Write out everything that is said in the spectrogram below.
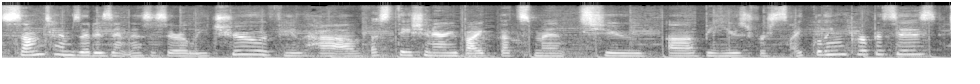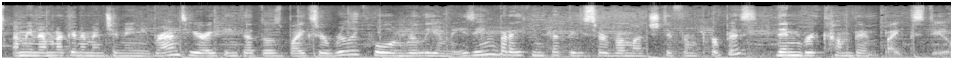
Sometimes that isn't necessarily true if you have a stationary bike that's meant to uh, be used for cycling purposes. I mean, I'm not going to mention any brands here. I think that those bikes are really cool and really amazing, but I think that they serve a much different purpose than recumbent bikes do.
